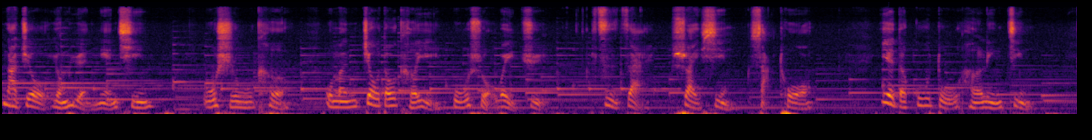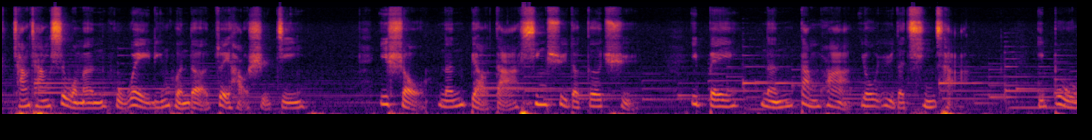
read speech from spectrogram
那就永远年轻。无时无刻，我们就都可以无所畏惧，自在、率性、洒脱。夜的孤独和宁静，常常是我们抚慰灵魂的最好时机。一首能表达心绪的歌曲，一杯能淡化忧郁的清茶，一部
